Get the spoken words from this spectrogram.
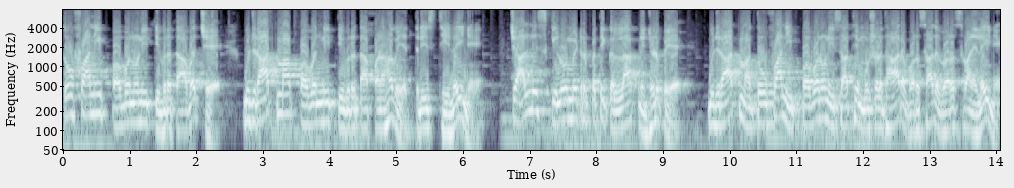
તોફાની પવનોની તીવ્રતા વચ્ચે ગુજરાતમાં પવનની તીવ્રતા પણ હવે 30 થી લઈને ચાલીસ કિલોમીટર પ્રતિ કલાકની ઝડપે ગુજરાતમાં તોફાની પવનોની સાથે મુશળધાર વરસાદ વરસવાને લઈને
